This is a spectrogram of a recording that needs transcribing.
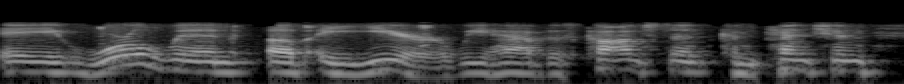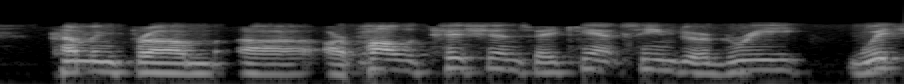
a whirlwind of a year. We have this constant contention coming from uh, our politicians. They can't seem to agree which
